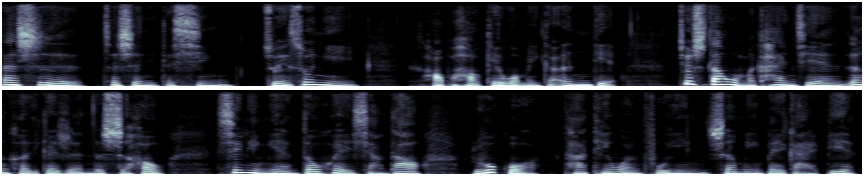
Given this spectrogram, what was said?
但是这是你的心，主耶稣，你好不好给我们一个恩典？就是当我们看见任何一个人的时候，心里面都会想到，如果他听闻福音，生命被改变，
